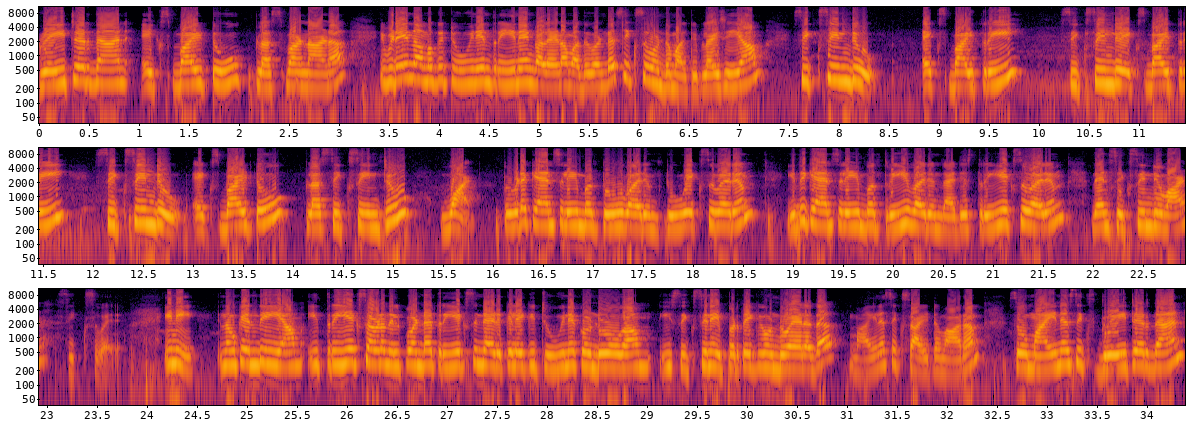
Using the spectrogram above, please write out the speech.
greater than x by two plus one ആണ്. ഇവിടെയും നമുക്ക് ടൂവിനെയും ത്രീനെയും കളയണം. അതുകൊണ്ട് സിക്സ് കൊണ്ട് മൾട്ടിപ്ലൈ ചെയ്യാം. Six into x by three six into x by three six into x by two plus six into one ഇപ്പൊ ഇവിടെ cancel ചെയ്യുമ്പോൾ ടു വരും ടു എക്സ് വരും. ഇത് ക്യാൻസൽ ചെയ്യുമ്പോൾ ത്രീ വരും ദാറ്റ് ഈസ് ത്രീ എക്സ് വരും. Then six into one six വരും. ഇനി നമുക്ക് എന്ത് ചെയ്യാം? ഈ ത്രീ എക്സ് അവിടെ നിൽപ്പുണ്ട്. ത്രീ എക്സിന്റെ അടുക്കലേക്ക് ടുവിനെ കൊണ്ടുപോകാം. ഈ സിക്സിനെ ഇപ്പുറത്തേക്ക് കൊണ്ടുപോയാൽ അത് മൈനസ് സിക്സ് ആയിട്ട് മാറും. So minus six greater than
